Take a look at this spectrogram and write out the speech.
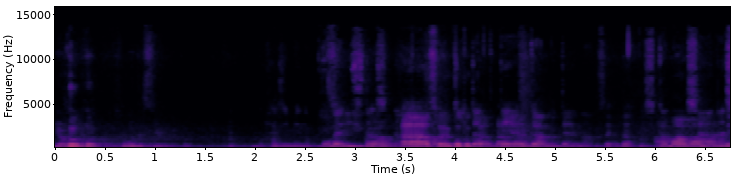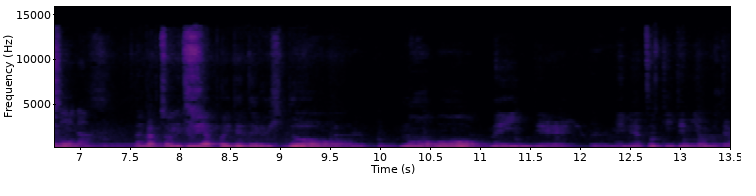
いやそうですよ初めの方やってたしな。あーそういうことか。まあやるかみたいな。そうやな。あまあまあしゃまあ。でもあなしな。なんかちょいちょいやっぱり出てる人のをメインで、うん。メインのやつを聞いてみようみたい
